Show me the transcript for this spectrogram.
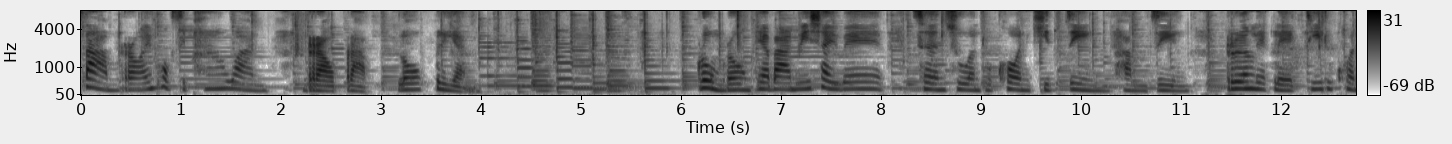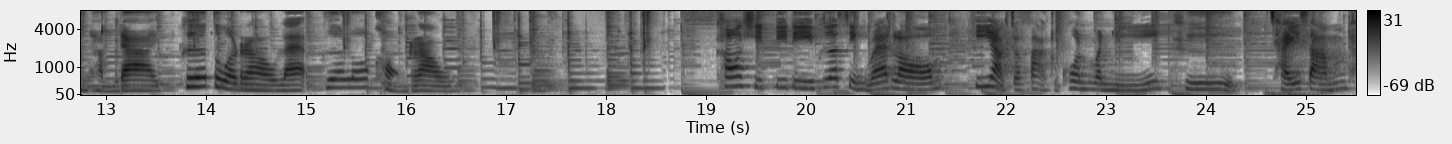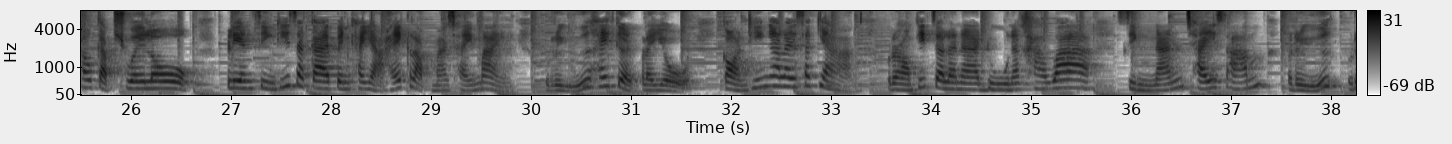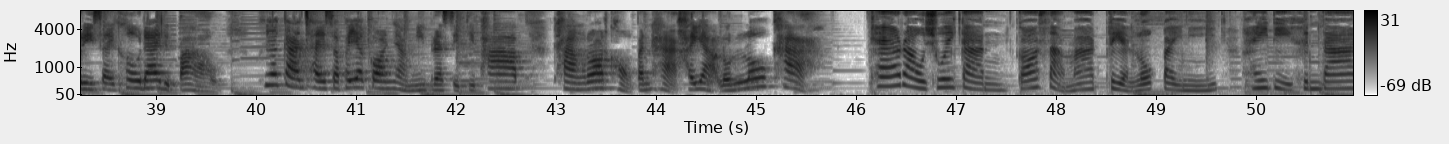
365 วัน เราปรับโลกเปลี่ยน กลุ่มโรงพยาบาลวิชัยเวชเชิญชวนทุกคนคิดจริงทำจริง เรื่องเล็กๆที่ทุกคนทำได้ เพื่อตัวเราและเพื่อโลกของเรา ข้อคิดดีๆ เพื่อสิ่งแวดล้อมที่อยากจะฝากทุกคนวันนี้คือ ใช้ซ้ำเท่ากับช่วยโลก เปลี่ยนสิ่งที่จะกลายเป็นขยะให้กลับมาใช้ใหม่ หรือให้เกิดประโยชน์ ก่อนทิ้งอะไรสักอย่างลองพิจารณาดูนะคะว่า สิ่งนั้นใช้ซ้ำหรือรีไซเคิลได้หรือเปล่า เพื่อการใช้ทรัพยากรอย่างมีประสิทธิภาพ ทางรอดของปัญหาขยะล้นโลกค่ะแค่เราช่วยกันก็สามารถเปลี่ยนโลกใบนี้ให้ดีขึ้นได้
